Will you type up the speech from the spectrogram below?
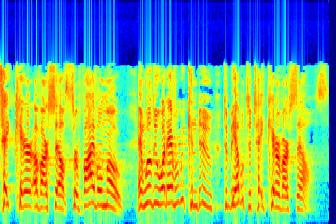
take care of ourselves. Survival mode. And we'll do whatever we can do to be able to take care of ourselves.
